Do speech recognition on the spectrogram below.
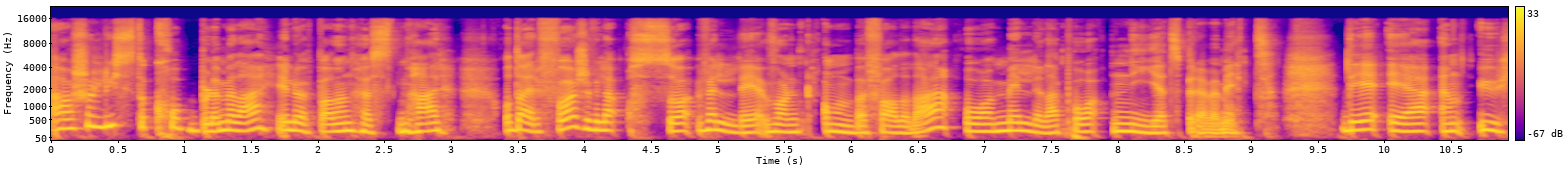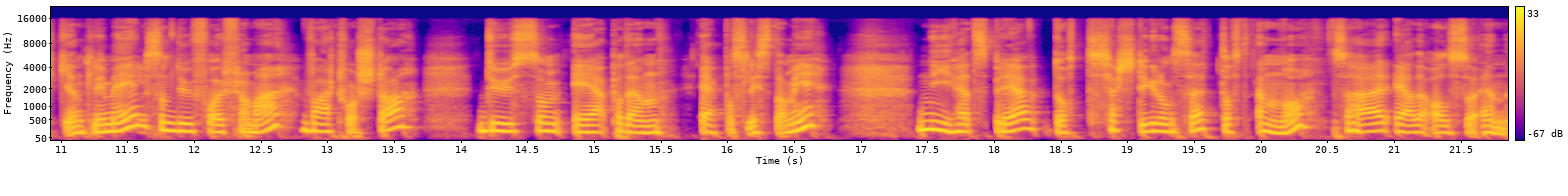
Jeg har så lyst til å koble med deg i løpet av denne høsten her, og derfor vil jeg også veldig varmt anbefale deg å melde deg på nyhetsbrevet mitt. Det er en ukentlig mail som du får fra meg hver torsdag. Du som er på den e-postlista mi. Nyhetsbrev.kjerstigronseth.no. Så her er det altså en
